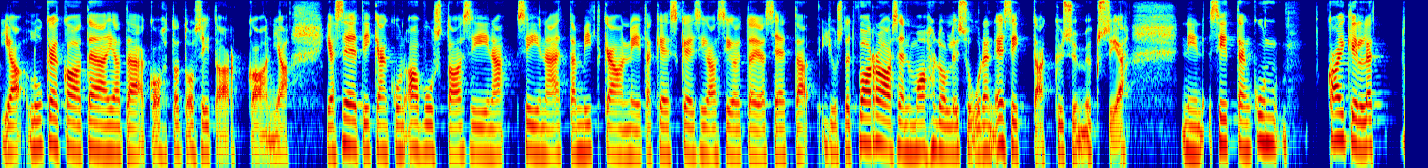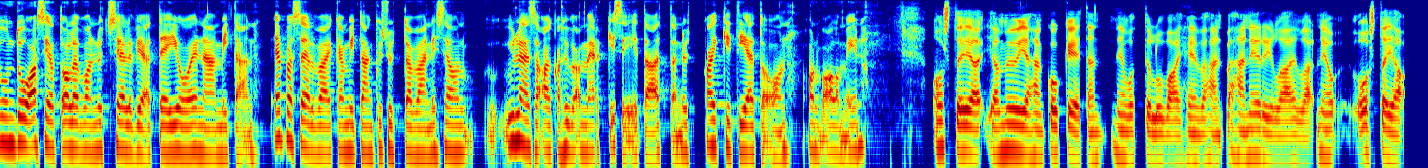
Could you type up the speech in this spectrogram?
Ja lukekaa tämä ja tämä kohta tosi tarkkaan. Ja, ja se, että ikään kuin avustaa siinä, siinä, että mitkä on niitä keskeisiä asioita ja se, että just, että varaa sen mahdollisuuden esittää kysymyksiä, niin sitten kun kaikille tuntuu asiat olevan nyt selviä, että ei ole enää mitään epäselvää eikä mitään kysyttävää, niin se on yleensä aika hyvä merkki siitä, että nyt kaikki tieto on, on valmiina. Ostaja ja myyjähän kokee tämän neuvotteluvaiheen vähän, vähän eri lailla. Ne, ostaja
